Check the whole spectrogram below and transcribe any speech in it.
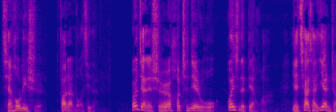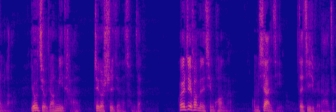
前后历史发展逻辑的。而蒋介石和陈洁如关系的变化，也恰恰验证了有《九江密谈》这个事件的存在。关于这方面的情况呢，我们下一集再继续给大家讲。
